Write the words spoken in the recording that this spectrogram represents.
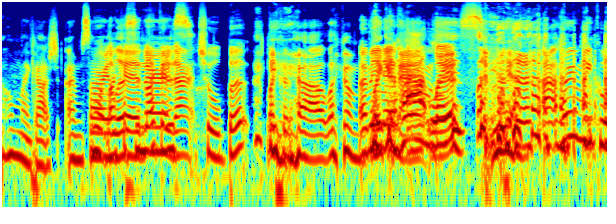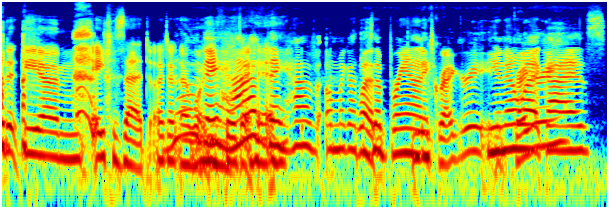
oh my gosh, I'm sorry, What, like, a, like an actual book. Like a, yeah, like a, I mean, like an has- atlas. yeah. At home, we called it the um, A to Z. I don't know what they you called have. it here. They have. Oh my god, What, there's a brand. Nick Gregory? You know Gregory? what, guys?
